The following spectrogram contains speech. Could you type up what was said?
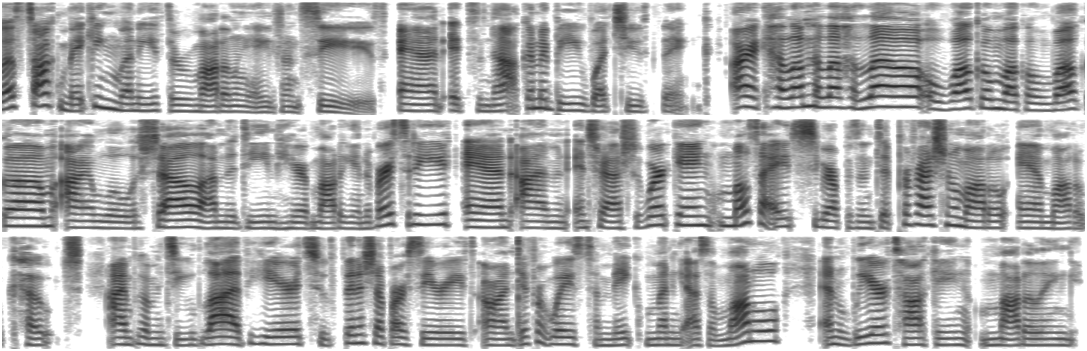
Let's talk making money through modeling agencies. And it's not going to be what you think. All right. Hello, hello, hello. Welcome, welcome, welcome. I'm Lola Chél. I'm the dean here at Model University, and I'm an internationally working, multi agency represented professional model and model coach. I'm coming to you live here to finish up our series on different ways to make money as a model. And we are talking modeling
